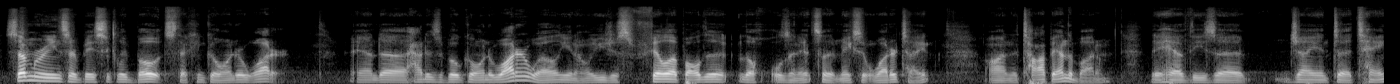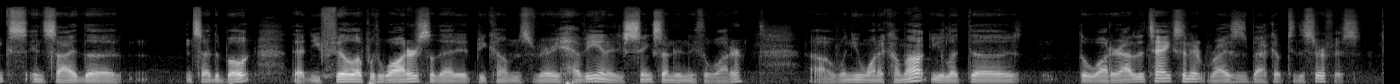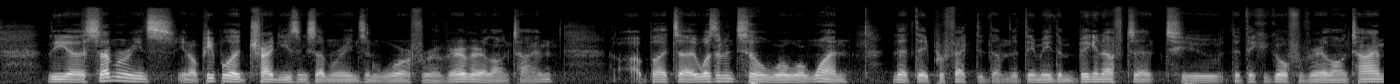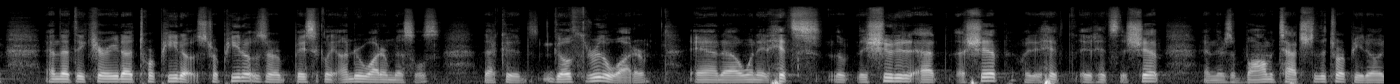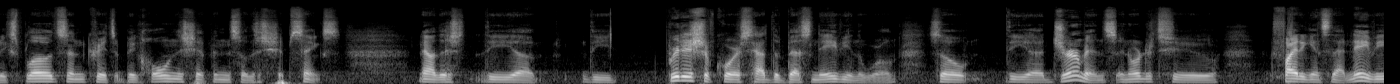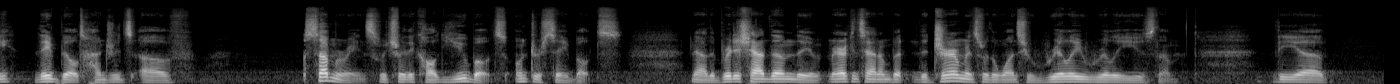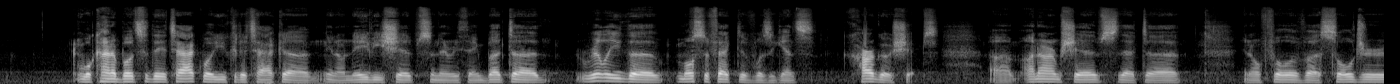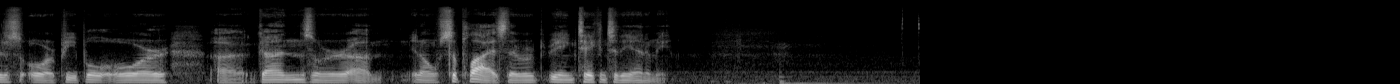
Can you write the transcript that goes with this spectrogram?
Submarines are basically boats that can go underwater. And uh, how does a boat go underwater? Well, you know, you just fill up all the, the holes in it so it makes it watertight on the top and the bottom. They have these uh, giant uh, tanks inside the inside the boat that you fill up with water so that it becomes very heavy and it sinks underneath the water. Uh, when you want to come out, you let the the water out of the tanks and it rises back up to the surface. The uh, submarines, you know, people had tried using submarines in war for a very, very long time, but uh, it wasn't until World War One that they perfected them, that they made them big enough to, to that they could go for a very long time, and that they carried uh, torpedoes. Torpedoes are basically underwater missiles that could go through the water, and uh, when it hits, the, they shoot it at a ship. It hit, it hits the ship, and there's a bomb attached to the torpedo. It explodes and creates a big hole in the ship, and so the ship sinks. Now, this, the uh, the British, of course, had the best navy in the world. So the uh, Germans, in order to fight against that navy, they built hundreds of submarines, which are they called U-boats, Unterseeboats. Now, the British had them, the Americans had them, but the Germans were the ones who really, really used them. The uh, what kind of boats did they attack? Well, you could attack, uh, you know, navy ships and everything, but uh, really the most effective was against cargo ships, um, unarmed ships that, uh, you know, full of uh, soldiers or people or uh, guns or um, you know supplies that were being taken to the enemy.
